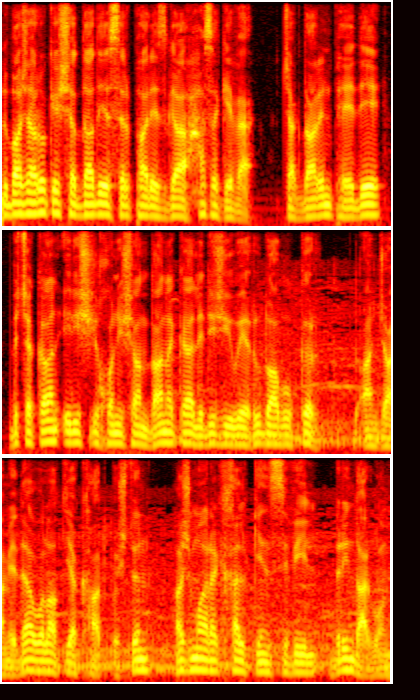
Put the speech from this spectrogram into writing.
Li bajarokê Şedadê li ser parêzgeha Hesekê ve çekdarên PYD bi çekan êrîşî xwenîşandaneke li dijî wê Rûdawû kir, di encamê de welatiyek hat kuştin, hejmarek xelkên sivîl birîndar bûn.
